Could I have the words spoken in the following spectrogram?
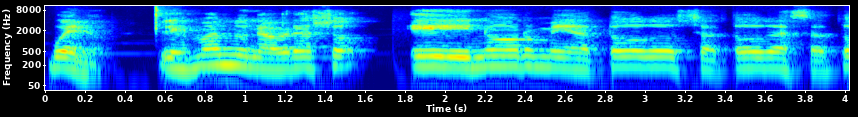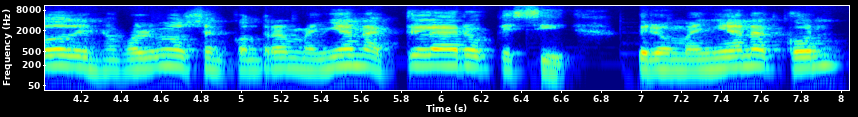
Bueno, les mando un abrazo enorme a todos, a todas, a todos. Nos volvemos a encontrar mañana, claro que sí, pero mañana con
